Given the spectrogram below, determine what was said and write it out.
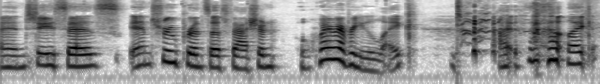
And she says, in true princess fashion, wherever you like. I, like,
